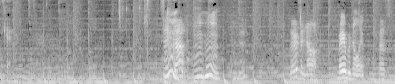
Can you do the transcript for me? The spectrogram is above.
Okay. Good mm. job. Mm-hmm. mm-hmm. Very vanilla. Very vanilla. Okay.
